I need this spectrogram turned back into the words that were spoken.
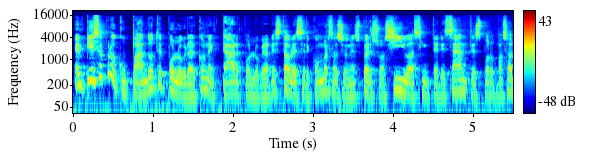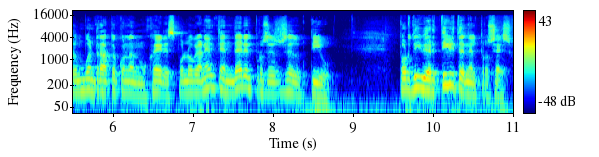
Empieza preocupándote por lograr conectar, por lograr establecer conversaciones persuasivas, interesantes, por pasar un buen rato con las mujeres, por lograr entender el proceso seductivo, por divertirte en el proceso.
